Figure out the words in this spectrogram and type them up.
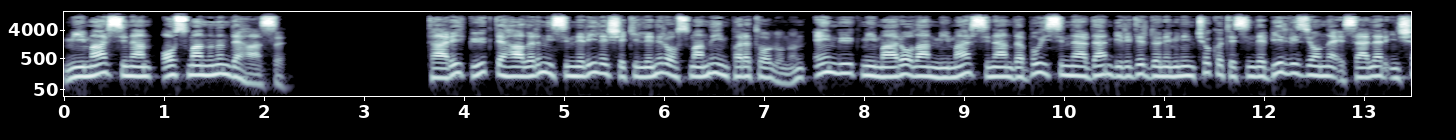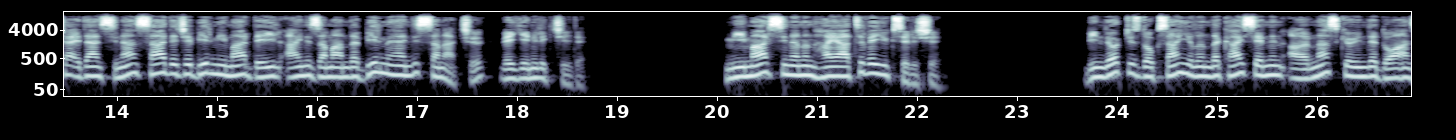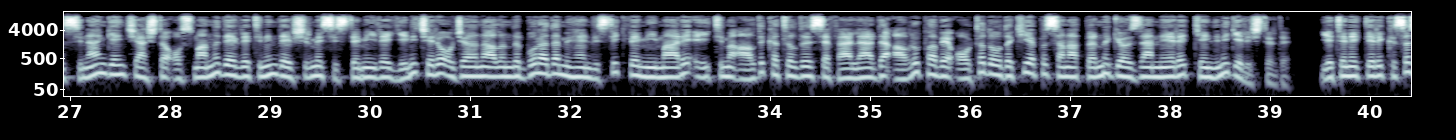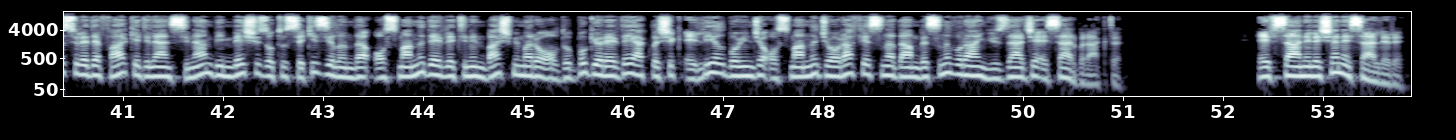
Mimar Sinan, Osmanlı'nın dehası. Tarih büyük dehaların isimleriyle şekillenir Osmanlı İmparatorluğu'nun en büyük mimarı olan Mimar Sinan da bu isimlerden biridir döneminin çok ötesinde bir vizyonla eserler inşa eden Sinan sadece bir mimar değil aynı zamanda bir mühendis sanatçı ve yenilikçiydi. Mimar Sinan'ın hayatı ve yükselişi 1490 yılında Kayseri'nin Ağırnaz köyünde doğan Sinan genç yaşta Osmanlı Devleti'nin devşirme sistemiyle Yeniçeri Ocağı'na alındı. Burada mühendislik ve mimari eğitimi aldı. Katıldığı seferlerde Avrupa ve Orta Doğu'daki yapı sanatlarını gözlemleyerek kendini geliştirdi. Yetenekleri kısa sürede fark edilen Sinan 1538 yılında Osmanlı Devleti'nin başmimarı oldu. Bu görevde yaklaşık 50 yıl boyunca Osmanlı coğrafyasına damgasını vuran yüzlerce eser bıraktı. Efsaneleşen eserleri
